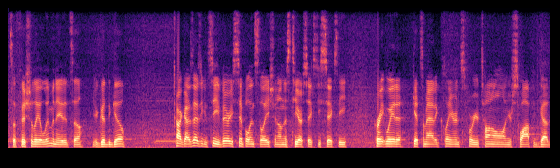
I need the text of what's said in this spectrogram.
it's officially eliminated, so you're good to go. All right guys, as you can see, very simple installation on this TR6060. Great way to get some added clearance for your tunnel on your swap. You've got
